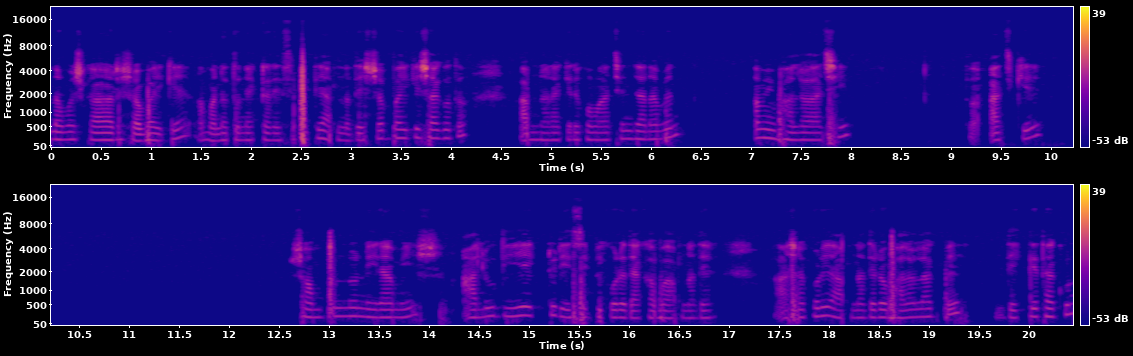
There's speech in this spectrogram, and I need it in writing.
নমস্কার সবাইকে। আমার নতুন একটা রেসিপিতে আপনাদের সবাইকে স্বাগত। আপনারা কীরকম আছেন জানাবেন? আমি ভালো আছি। তো আজকে সম্পূর্ণ নিরামিষ আলু দিয়ে একটু রেসিপি করে দেখাবো আপনাদের। আশা করি আপনাদেরও ভালো লাগবে। দেখতে থাকুন।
